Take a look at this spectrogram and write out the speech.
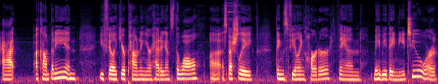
at a company and you feel like you're pounding your head against the wall, uh, especially things feeling harder than maybe they need to or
